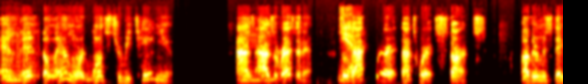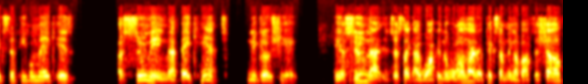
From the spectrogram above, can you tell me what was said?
and mm-hmm. then the landlord wants to retain you as mm-hmm. as a resident so yeah. that's where that's where it starts other mistakes that people make is assuming that they can't negotiate they assume mm-hmm. that it's just like i walk into walmart i pick something up off the shelf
